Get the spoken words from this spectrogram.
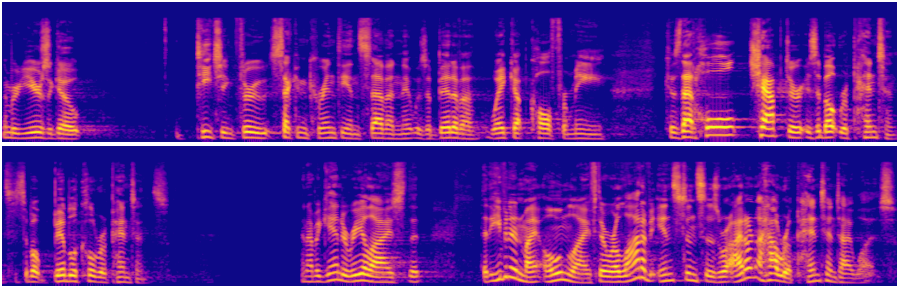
Remember years ago, teaching through Second Corinthians 7, it was a bit of a wake up call for me because that whole chapter is about repentance, it's about biblical repentance. And I began to realize that, that even in my own life, there were a lot of instances where I don't know how repentant I was.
